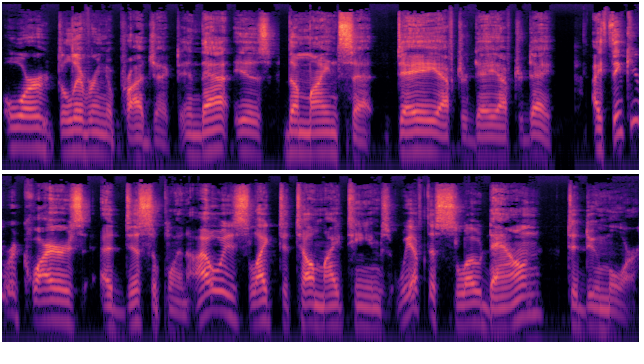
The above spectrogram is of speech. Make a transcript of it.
or delivering a project. And that is the mindset day after day after day. I think it requires a discipline. I always like to tell my teams we have to slow down to do more.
